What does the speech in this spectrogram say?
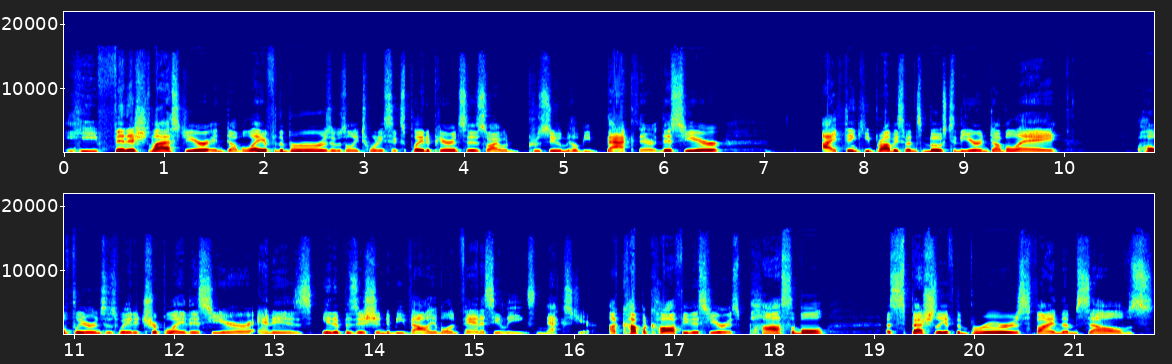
He finished last year in Double A for the Brewers. It was only 26 plate appearances, so I would presume he'll be back there this year. I think he probably spends most of the year in Double A. Hopefully, earns his way to AAA this year and is in a position to be valuable in fantasy leagues next year. A cup of coffee this year is possible, especially if the Brewers find themselves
